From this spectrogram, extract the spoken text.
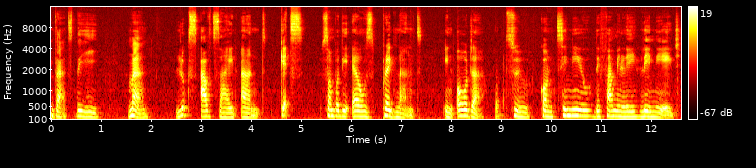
that the man looks outside and gets somebody else pregnant in order to continue the family lineage.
